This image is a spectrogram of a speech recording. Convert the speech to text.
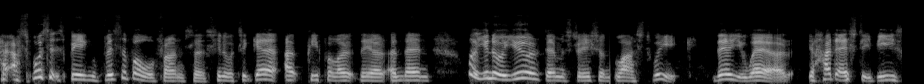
I suppose it's being visible, Frances, you know, to get out people out there. And then, well, you know, your demonstration last week, there you were. You had STV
